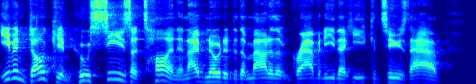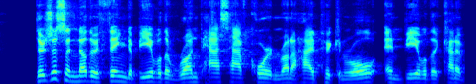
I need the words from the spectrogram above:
Even Duncan, who sees a ton, and I've noted the amount of the gravity that he continues to have. There's just another thing to be able to run past half court and run a high pick and roll and be able to kind of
